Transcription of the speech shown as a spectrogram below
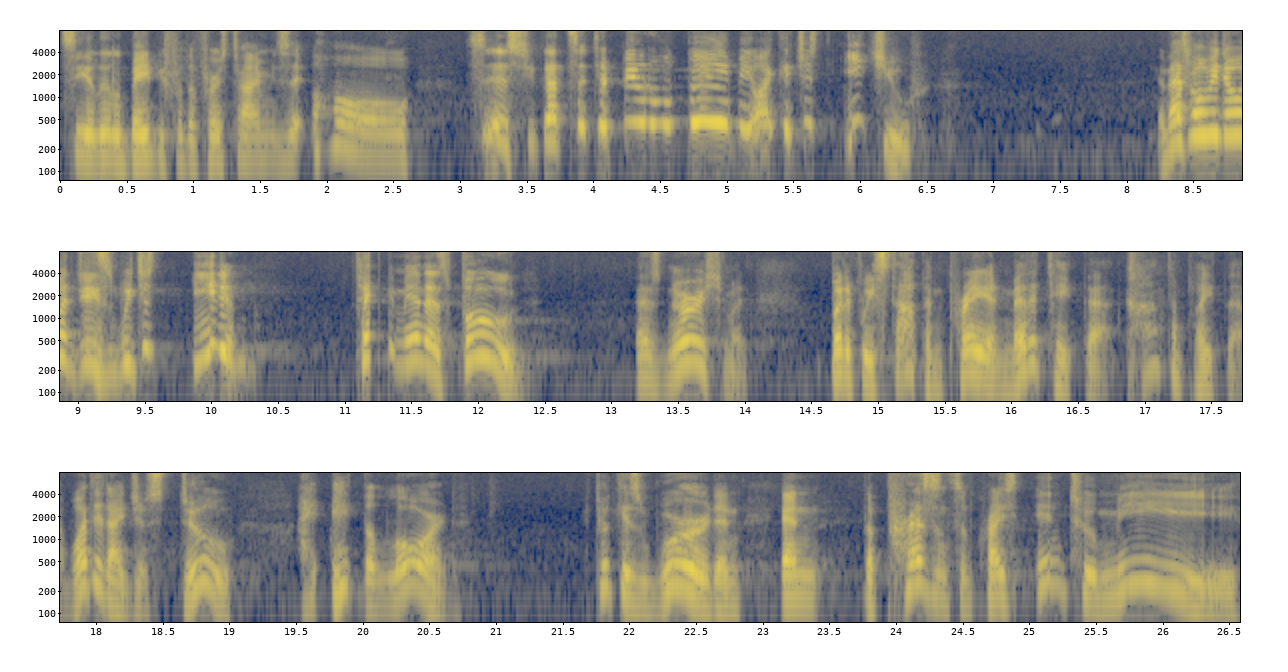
see a little baby for the first time, you say, Oh, sis, you got such a beautiful baby. I could just eat you. And that's what we do with Jesus. We just eat him, take him in as food, as nourishment. But if we stop and pray and meditate that, contemplate that, what did I just do? I ate the Lord. I took his word and, and the presence of Christ into me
